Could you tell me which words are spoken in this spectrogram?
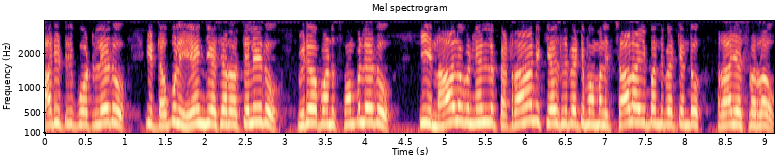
ఆడిట్ రిపోర్ట్ లేదు. ఈ డబ్బులు ఏం చేశారో తెలియదు వీడియో ఫండ్స్ పంపలేదు. ఈ నాలుగు నెలలు పెట్టరాని కేసులు పెట్టి మమ్మల్ని చాలా ఇబ్బంది పెట్టిండు రాజేశ్వరరావు.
